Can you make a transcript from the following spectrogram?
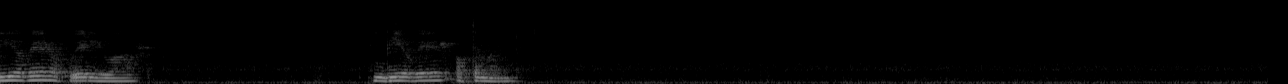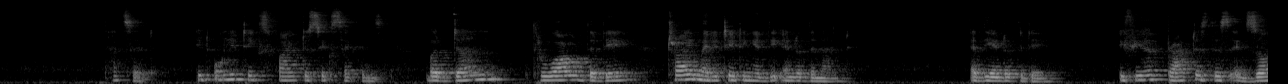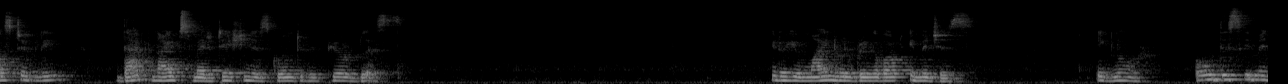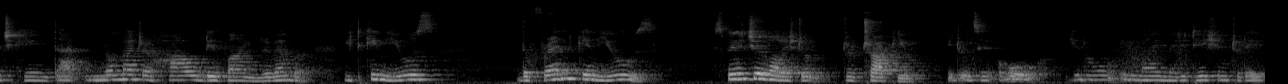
Be aware of where you are and be aware of the mind. That's it. It only takes five to six seconds, but done throughout the day, try meditating at the end of the night, at the end of the day. If you have practiced this exhaustively, that night's meditation is going to be pure bliss. You know, your mind will bring about images. Ignore. Oh, this image came, that no matter how divine, remember, it can use the friend can use spiritual knowledge to, to trap you. It will say, Oh, you know, in my meditation today,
